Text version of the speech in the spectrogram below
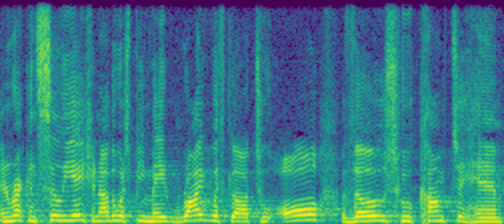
and reconciliation, in other words, be made right with God to all those who come to him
